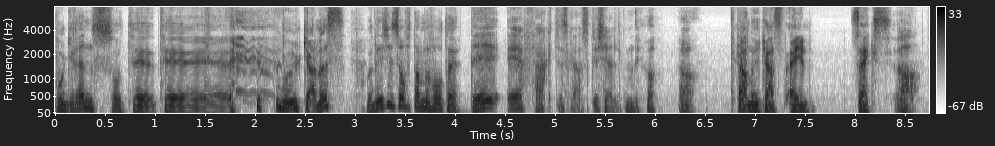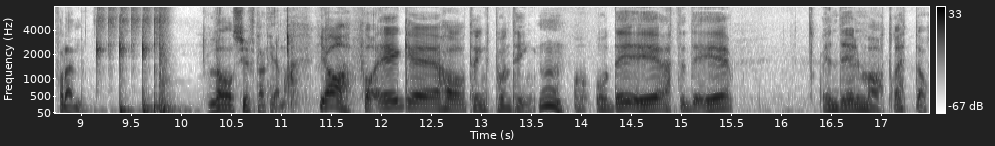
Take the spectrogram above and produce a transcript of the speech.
på grensa til, til brukende. og det er ikke så ofte vi får til. Det er faktisk ganske sjelden. Ja. Ja. Terningkast 1. 6 Ja. for den. La oss skifte tema. Ja, for jeg eh, har tenkt på en ting. Og, og det er at det er en del matretter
